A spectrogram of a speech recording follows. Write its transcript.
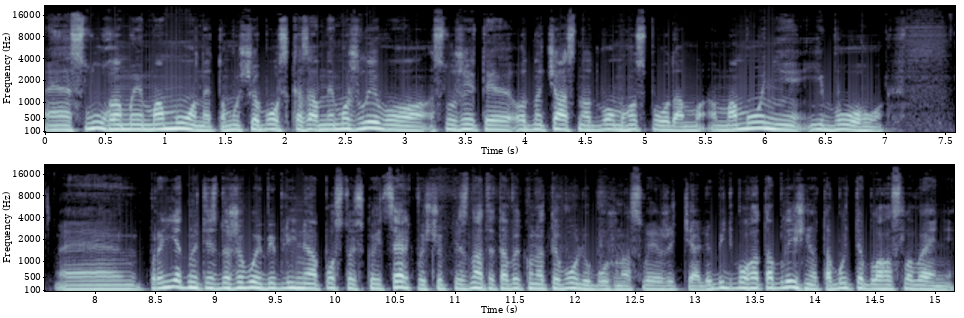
е, слугами мамони, тому що Бог сказав, неможливо служити одночасно двом господам мамоні і Богу. Е, Приєднуйтесь до живої біблійної апостольської церкви, щоб пізнати та виконати волю Божу на своє життя. Любіть Бога та ближнього та будьте благословенні.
